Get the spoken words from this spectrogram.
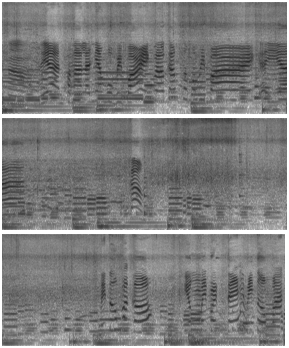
Ah, ayan, pangalan niya Movie Park. Welcome to Movie Park. Ayan. Come. May tupak oh. Yung may birthday, may tupak.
